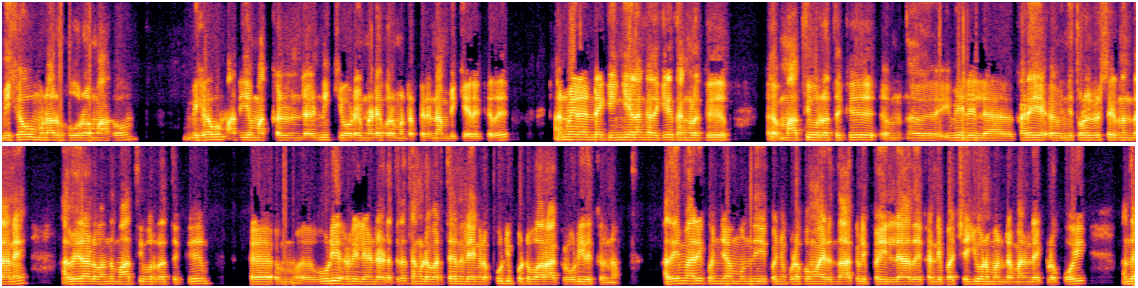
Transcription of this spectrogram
மிகவும் உணர்வுபூர்வமாகவும் மிகவும் அதிக மக்கள் என்ற எண்ணிக்கையோடையும் நடைபெறும் என்ற பெரிய நம்பிக்கை இருக்குது. அண்மையில இன்றைக்கு இங்கெல்லாம் கதைக்கு தங்களுக்கு மாத்தி விடுறதுக்கு இவையில அஹ், கடை இந்த தொழில்கள் சேர்ந்தானே அவையால் அவையால வந்து மாத்தி விடுறதுக்கு ஊழியர்களில் ஊழியர்கள் இல்லைன்ற இடத்துல தங்களுடைய வர்த்தக நிலையங்களை பூட்டி போட்டு வாராக்கள் ஓடி இருக்கிறன அதே மாதிரி கொஞ்சம் முந்தி கொஞ்சம் குழப்பமா இருந்த ஆக்கள் இப்ப இல்ல அது கண்டிப்பா செய்யணுமன்ற மனநிலைக்குள்ள போய் அந்த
